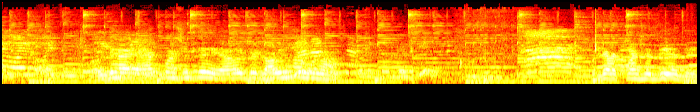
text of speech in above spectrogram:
ওটা এক পাশে দে আর ওটা ডাল নেব না। ওটা এক পাশে দিয়ে দে।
